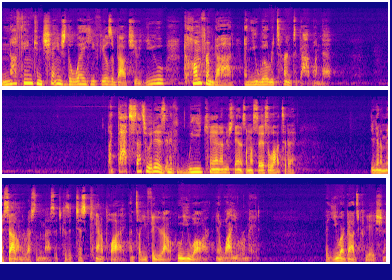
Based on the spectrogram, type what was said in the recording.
Nothing can change the way he feels about you. You come from God and you will return to God one day. Like that's that's who it is. And if we can't understand this, I'm gonna say this a lot today. You're gonna miss out on the rest of the message because it just can't apply until you figure out who you are and why you were made. That you are God's creation.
